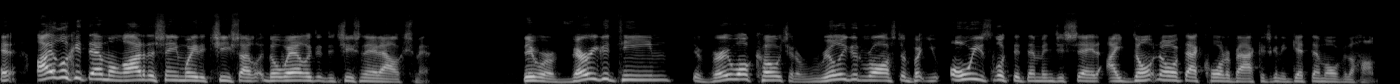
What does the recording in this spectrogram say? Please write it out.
And I look at them a lot of the same way the Chiefs. I, the way I looked at the Chiefs and they had Alex Smith. They were a very good team. They're very well coached, had a really good roster, but you always looked at them and just said, I don't know if that quarterback is going to get them over the hump.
